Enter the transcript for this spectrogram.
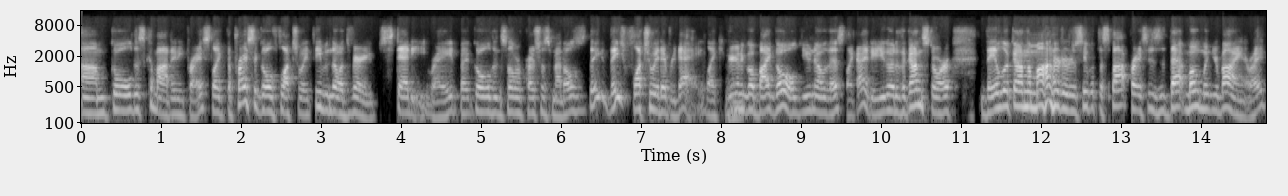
um, gold is commodity price. Like the price of gold fluctuates, even though it's very steady, right? But gold and silver, precious metals, they they fluctuate every day. Like if you're Mm-hmm. going to go buy gold, you know this, like I do. You go to the gun store, they look on the monitor to see what the spot price is at that moment you're buying it, right?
